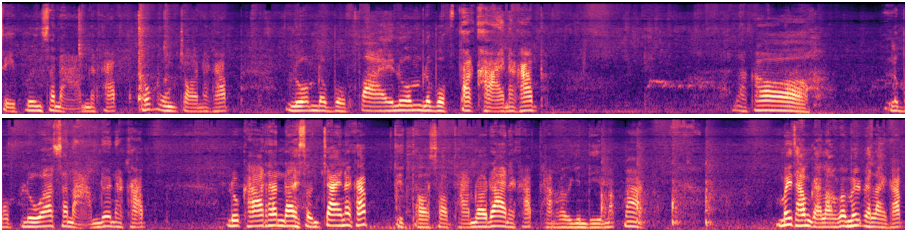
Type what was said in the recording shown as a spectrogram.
สีพื้นสนามนะครับ ครบวงจรนะครับ รวมระบบไฟรวมระบบตาข่ายนะครับ แล้วก็ระบบรั้วสนามด้วยนะครับ ลูกค้าท่านใดสนใจนะครับ ติดต่อสอบถามเราได้นะครับ ทางเรายินดีมาก ๆ ไม่ทำกับเราก็ไม่เป็นไรครับ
